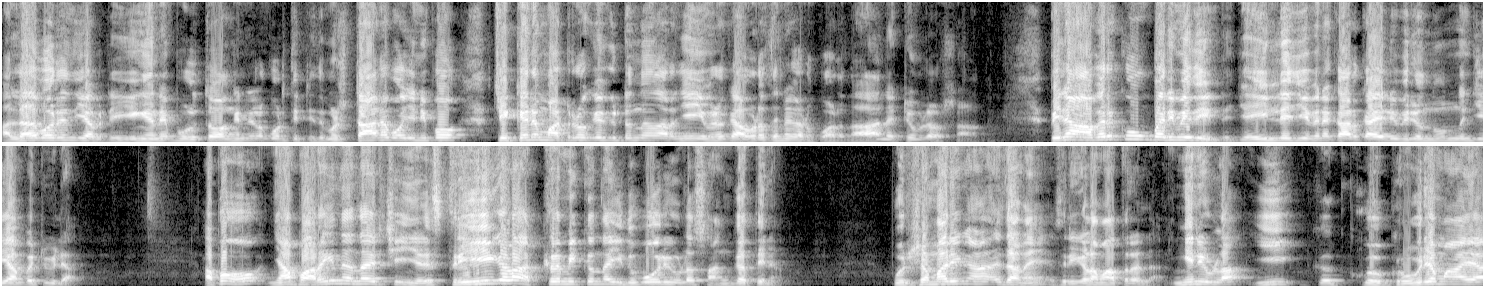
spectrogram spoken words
അല്ലാതെ പോലെ എന്ത് ചെയ്യാൻ പറ്റും? ഇങ്ങനെ പുഴുത്തോ അങ്ങനെയുള്ള കൊടുത്തിട്ട്. ഇത് മിഷ്ടാന ഭോജനം. ഇനിയിപ്പോൾ ചിക്കനും മട്ടനും ഒക്കെ കിട്ടുന്നതെന്ന് പറഞ്ഞാൽ ഇവനൊക്കെ അവിടെ തന്നെ കിടക്കുവാണ്. അതാണ് ഏറ്റവും വലിയ പ്രശ്നമാണ് പിന്നെ അവർക്കും പരിമിതിയുണ്ട്. ജയിലിലെ ജീവനക്കാർക്കായാലും ഇവരൊന്നും ഒന്നും ചെയ്യാൻ പറ്റൂല. അപ്പോൾ ഞാൻ പറയുന്നത് എന്താ വെച്ച് കഴിഞ്ഞാൽ സ്ത്രീകളെ ആക്രമിക്കുന്ന ഇതുപോലെയുള്ള സംഘത്തിന്. പുരുഷന്മാരും ഇതാണ് സ്ത്രീകളെ മാത്രമല്ല. ഇങ്ങനെയുള്ള ഈ ക്രൂരമായ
